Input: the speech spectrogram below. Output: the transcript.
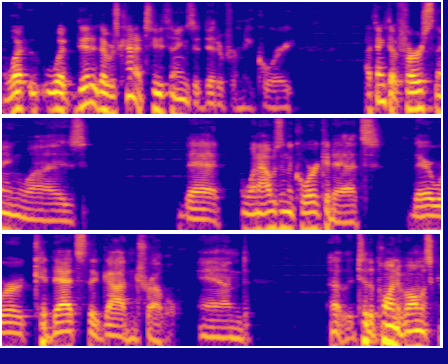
what what did it? There was kind of two things that did it for me, Corey. I think the first thing was that when I was in the Corps Cadets, there were cadets that got in trouble, and uh, to the point of almost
